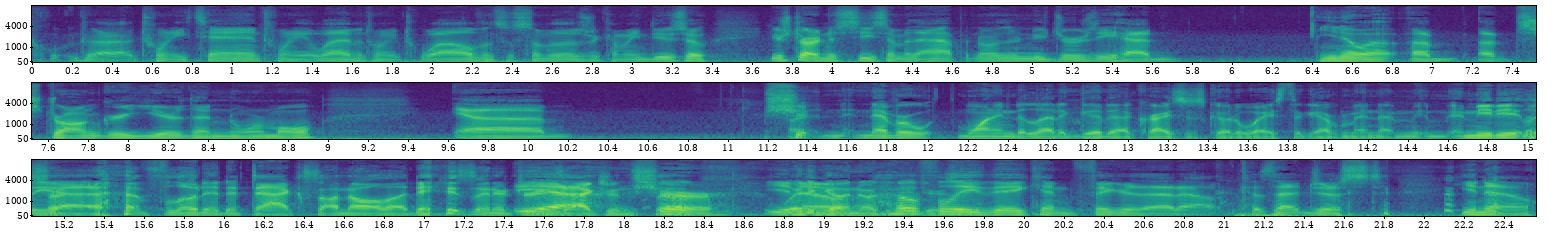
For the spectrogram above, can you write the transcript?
uh, 2010, 2011, 2012, and so some of those are coming due. So you're starting to see some of that. But Northern New Jersey had, you know, a, a, a stronger year than normal. Um, sh- But n- never wanting to let a good uh, crisis go to waste, the government im- immediately That's uh, floated a tax on all uh, data center transactions. so sure. You way know, to go, Northern hopefully they can figure that out because that just, you know,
